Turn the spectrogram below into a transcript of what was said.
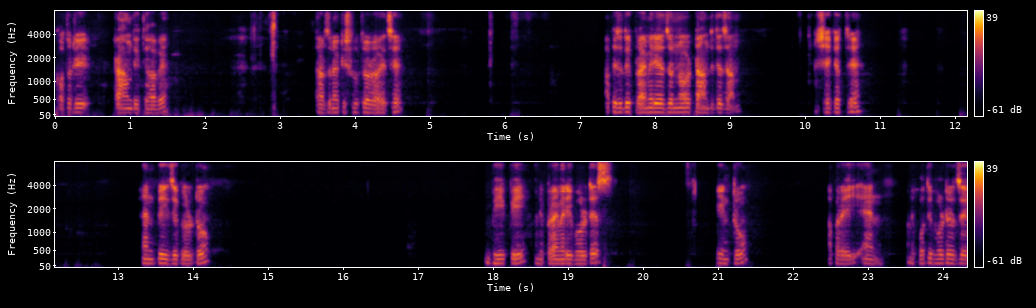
কতটি টার্ন দিতে হবে। তার জন্য একটি সূত্র রয়েছে। আপনি যদি প্রাইমারি এর জন্য টার্ন দিতে যান সেক্ষেত্রে NP is equal to VP মানে প্রাইমারি ভোল্টেজ ইন্টু আপনার এই এন মানে প্রতি ভোল্টের যে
